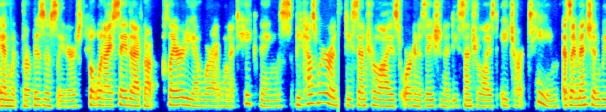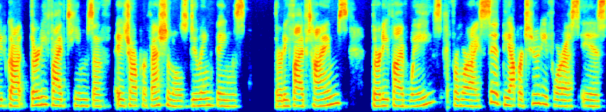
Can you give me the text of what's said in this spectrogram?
and with our business leaders. But when I say that I've got clarity on where I want to take things, because we're a decentralized organization, a decentralized HR team, as I mentioned, we've got 35 teams of HR professionals doing things 35 times, 35 ways. From where I sit, the opportunity for us is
